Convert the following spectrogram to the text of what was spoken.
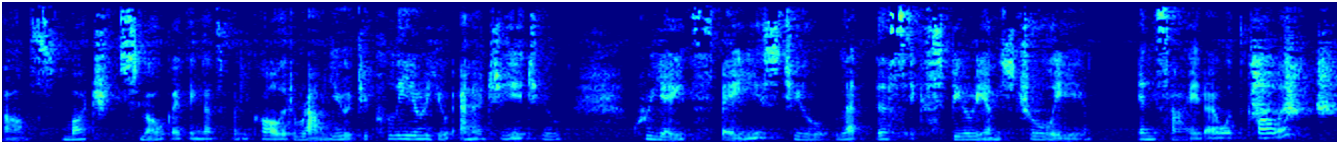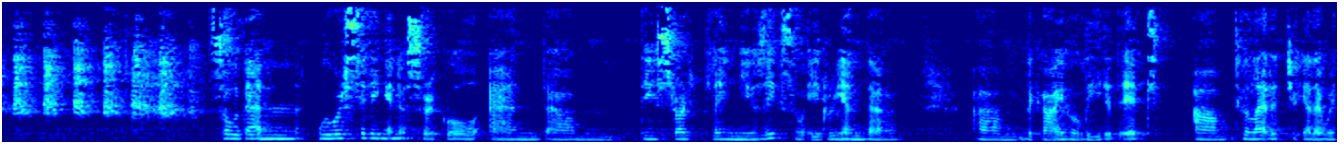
uh, smudge smoke, I think that's what you call it, around you to clear your energy, to create space, to let this experience truly inside, I would call it. So then we were sitting in a circle and um, they started playing music. So Adrian, the um, the guy who leaded it, um, to let it together with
